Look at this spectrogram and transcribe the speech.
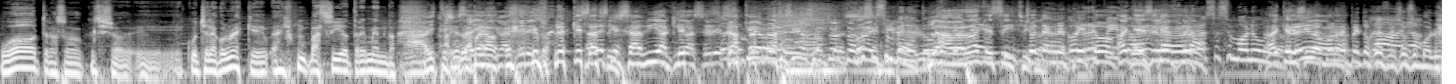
u otros, o qué sé yo, eh, escuche la columna, es que hay un vacío tremendo. Ah, viste, yo No, sabía pero- que iba a hacer eso. pero es que es ¿Sabés así. que sabía que iba a hacer eso? Tira. pelotudo. La verdad que sí, chicos. Yo te respeto. respeto, Hay que decir la pero verdad. sos un boludo. Hay lo decir con respeto, No, jefe, sos no. un boludo.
